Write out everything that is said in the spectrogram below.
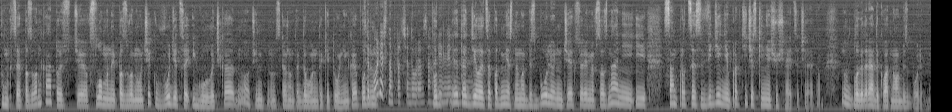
пункция позвонка, то есть э, в сломанный позвоночек вводится иголочка, ну, очень, ну, скажем так, довольно-таки тоненькая. Це под рен- болісна процедура взагалі под- для это делается под местным обезболиванием, человек все время в сознании, и сам процесс введения практически не ощущается человеком, ну, благодаря адекватному обезболиванию.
